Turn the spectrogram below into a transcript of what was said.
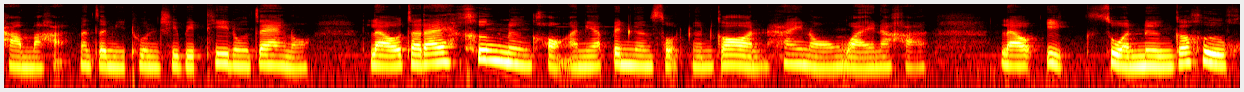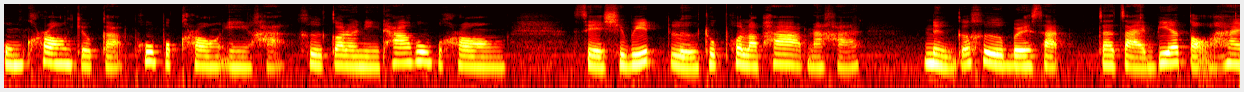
ทำอะค่ะ มันจะมีทุนชีวิตที่ลุงแจ้งเนาะแล้วจะได้ครึ่งหนึ่งของอันเนี้ยเป็นเงินสดเงินก้อนให้น้องไว้นะคะ แล้วอีกส่วนหนึ่งก็คือคุ้มครองเกี่ยวกับผู้ปกครองเองค่ะ คือกรณีถ้าผู้ปกครองเสียชีวิตหรือทุกพลภาพนะคะ หนึ่งก็คือบริษัทจะจ่ายเบี้ยต่อให้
